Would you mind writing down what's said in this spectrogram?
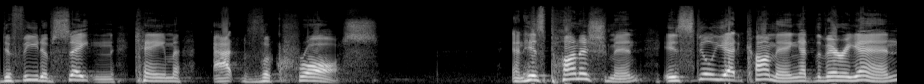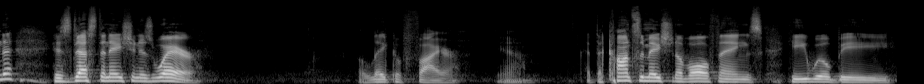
defeat of Satan came at the cross. And his punishment is still yet coming at the very end. His destination is where? A lake of fire. Yeah. At the consummation of all things, he will be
